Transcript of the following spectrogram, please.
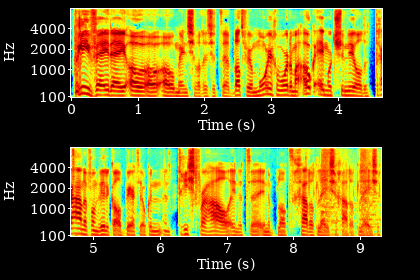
privé-day. Oh, oh, oh, mensen, wat is het eh, blad weer mooi geworden, maar ook emotioneel. De tranen van Willeke Alberti, ook een, een triest verhaal in het, eh, in het blad. Ga dat lezen, ga dat lezen.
